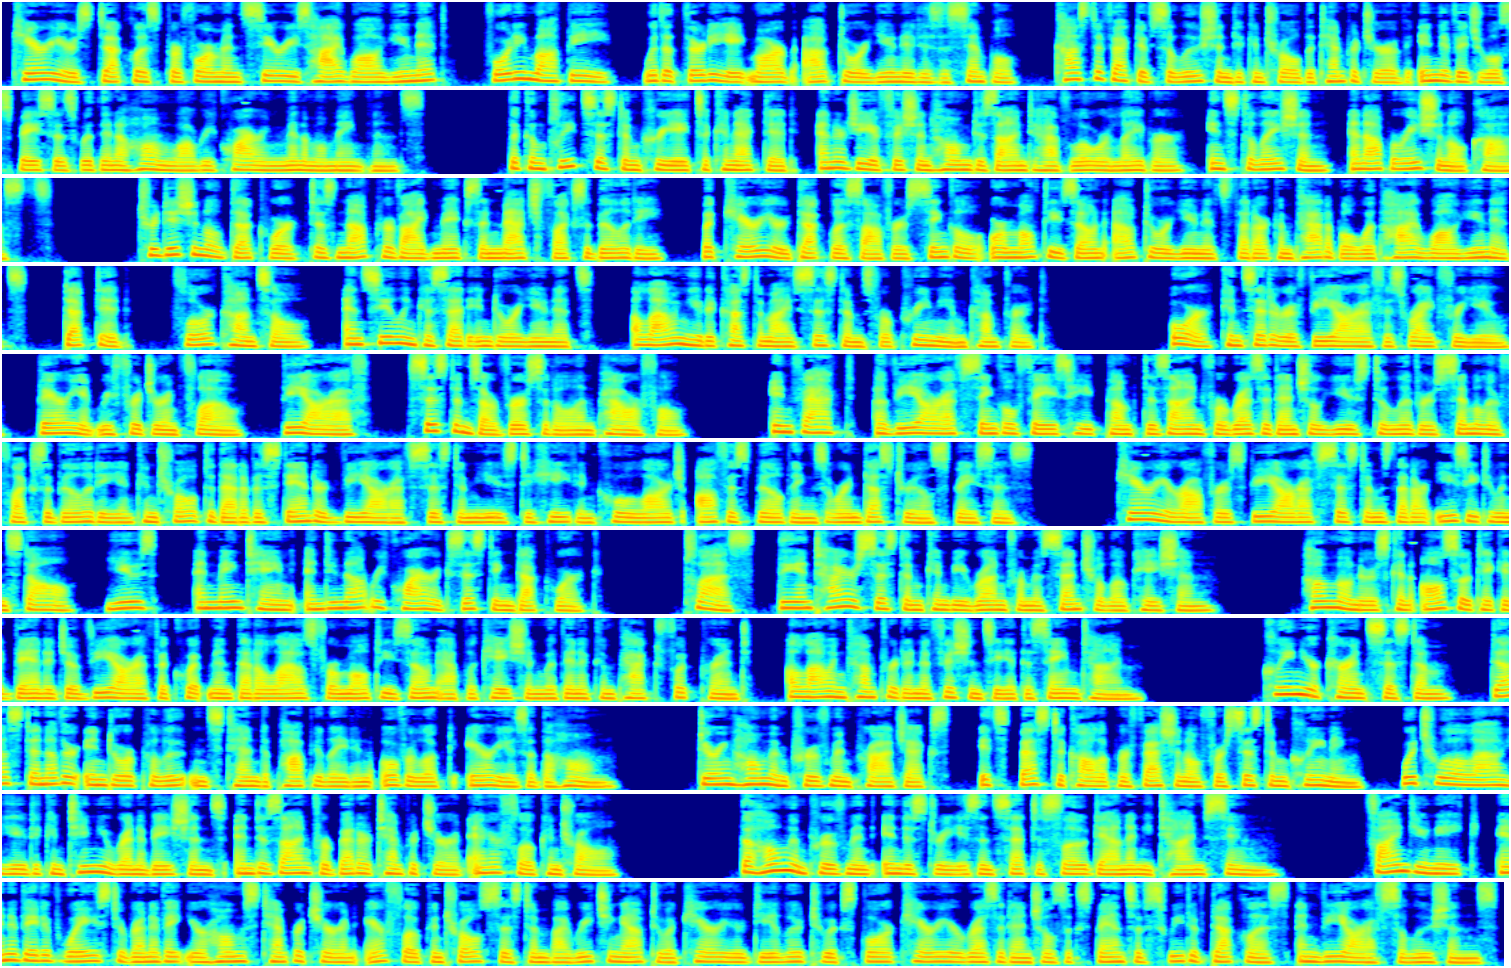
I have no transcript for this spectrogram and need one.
Carrier's Ductless Performance Series High Wall Unit, 40 MAP, with a 38 MARB outdoor unit is a simple, cost effective solution to control the temperature of individual spaces within a home while requiring minimal maintenance. The complete system creates a connected, energy efficient home designed to have lower labor, installation, and operational costs. Traditional ductwork does not provide mix and match flexibility, but Carrier Ductless offers single or multi zone outdoor units that are compatible with high wall units, ducted, floor console, and ceiling cassette indoor units, allowing you to customize systems for premium comfort. Or consider if VRF is right for you. Variable Refrigerant Flow, VRF, Systems are versatile and powerful. In fact, a VRF single phase heat pump designed for residential use delivers similar flexibility and control to that of a standard VRF system used to heat and cool large office buildings or industrial spaces. Carrier offers VRF systems that are easy to install, use, and maintain and do not require existing ductwork. Plus, the entire system can be run from a central location. Homeowners can also take advantage of VRF equipment that allows for multi zone application within a compact footprint, allowing comfort and efficiency at the same time. Clean your current system. Dust and other indoor pollutants tend to populate in overlooked areas of the home. During home improvement projects, it's best to call a professional for system cleaning, which will allow you to continue renovations and design for better temperature and airflow control. The home improvement industry isn't set to slow down anytime soon. Find unique, innovative ways to renovate your home's temperature and airflow control system by reaching out to a carrier dealer to explore Carrier Residential's expansive suite of ductless and VRF solutions.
